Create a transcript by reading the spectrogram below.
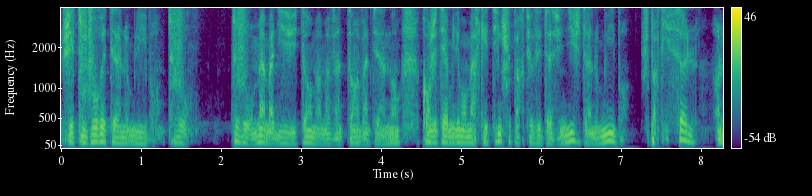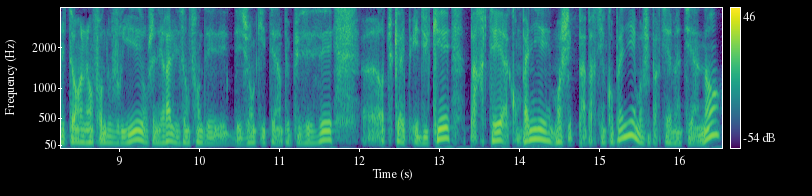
J'ai toujours été un homme libre, toujours. Toujours, même à 18 ans, même à 20 ans, à 21 ans. Quand j'ai terminé mon marketing, je suis parti aux États-Unis, j'étais un homme libre. Je suis parti seul. En étant un enfant d'ouvrier, en général, les enfants des, gens qui étaient un peu plus aisés, euh, en tout cas éduqués, partaient accompagnés. Moi, je suis pas parti accompagné. Moi, je suis parti à 21 ans,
